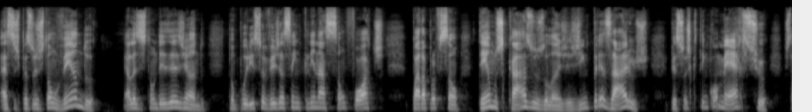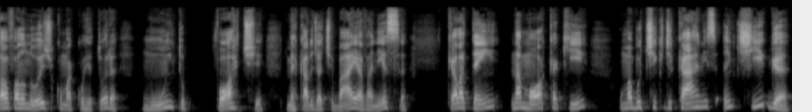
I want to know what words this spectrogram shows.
essas pessoas estão vendo elas estão desejando. Então, por isso eu vejo essa inclinação forte para a profissão. Temos casos, Olange, de empresários, pessoas que têm comércio. Estava falando hoje com uma corretora muito forte no mercado de Atibaia, a Vanessa, que ela tem na Moca aqui uma boutique de carnes antiga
